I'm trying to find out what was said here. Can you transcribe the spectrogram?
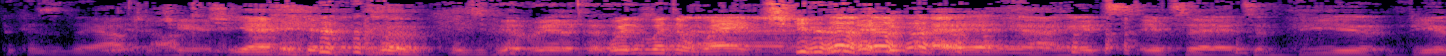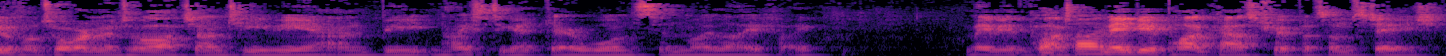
because of the altitude. Yeah, Makes you feel really good. With, with a wedge. yeah, yeah, yeah, yeah. it's it's a it's a beau- beautiful tournament to watch on TV and be nice to get there once in my life. I maybe a pod, maybe a podcast trip at some stage.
